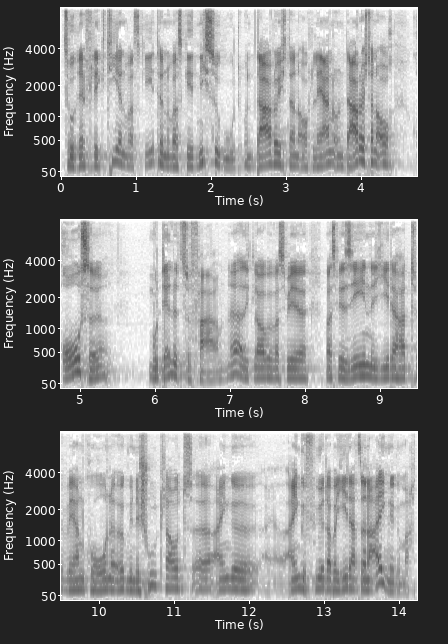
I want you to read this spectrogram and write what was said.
zu reflektieren, was geht denn und was geht nicht so gut und dadurch dann auch lernen und dadurch dann auch große Modelle zu fahren. Ne? Also ich glaube, was wir, was wir sehen, jeder hat während Corona irgendwie eine Schulcloud äh, einge, eingeführt, aber jeder hat seine eigene gemacht.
